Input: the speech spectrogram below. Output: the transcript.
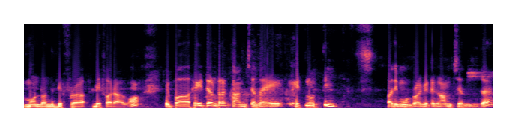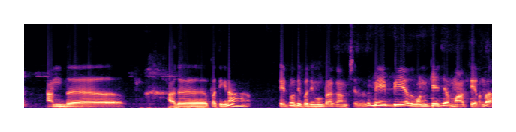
அமௌண்ட் வந்து டிஃபர் டிஃபர் ஆகும். இப்போ எயிட் ஹண்ட்ரட் காமிச்சது. எட்நூற்றி பதிமூணு ரூபா கிட்ட காமிச்சிருந்தது. அந்த அது பார்த்தீங்கன்னா எட்நூற்றி பதிமூணு ரூபா காமிச்சிருந்தது. மேபி அது ஒன் கேஜியாக மாற்றிருந்தா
